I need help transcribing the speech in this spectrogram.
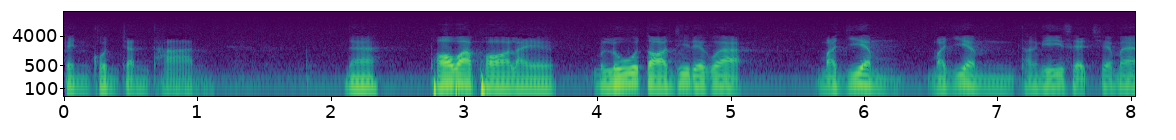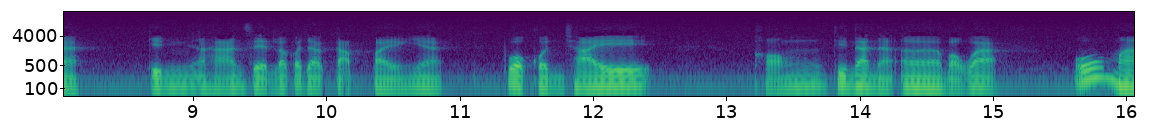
เป็นคนจันทานนะเพราะว่าพออะไรรู้ตอนที่เรียกว่ามาเยี่ยมมาเยี่ยมทางนี้เสร็จใช่ไหมกินอาหารเสร็จแล้วก็จะกลับไปเงี้ยพวกคนใช้ของที่นั่นนะเออบอกว่า โอ้มา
